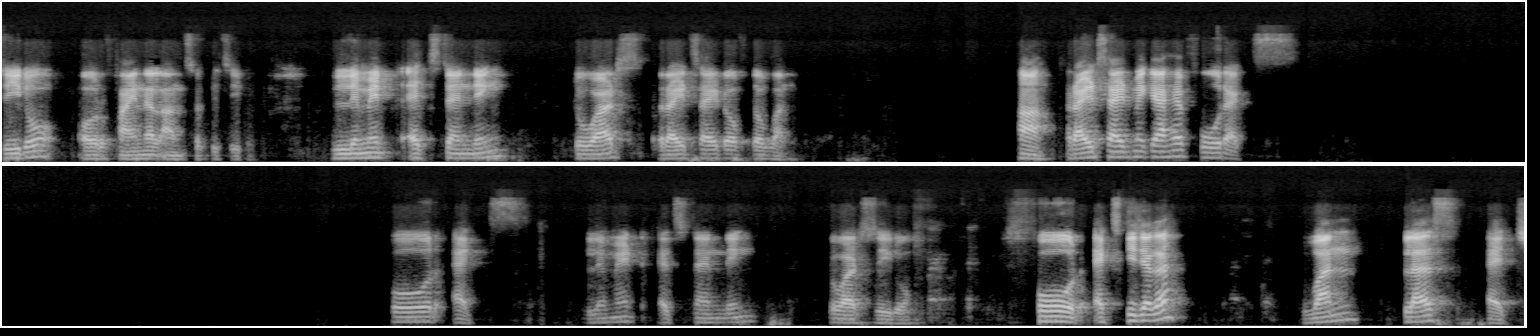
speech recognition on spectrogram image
ज़ीरो और फाइनल आंसर भी zero limit extending towards right side of the one हाँ राइट साइड में क्या है? Four x four x limit extending towards zero four x की जगह? वन प्लस एच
